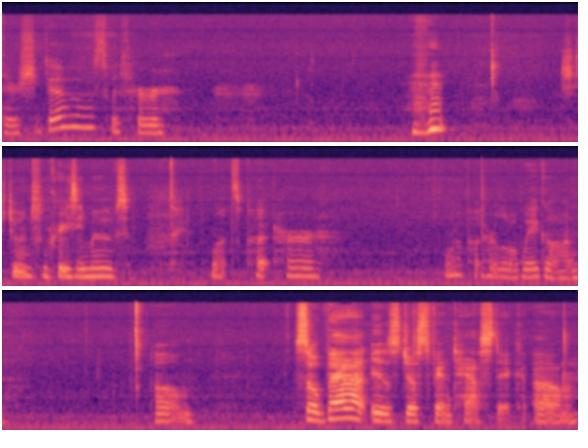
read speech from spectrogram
There she goes with her... She's doing some crazy moves. Let's put her... I want to put her little wig on. Um, so that is just fantastic. Um,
